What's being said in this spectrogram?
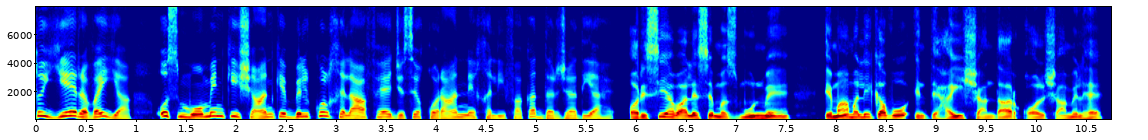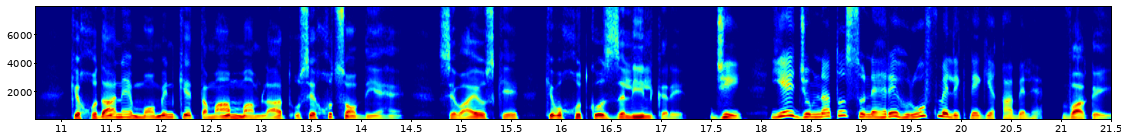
تو یہ رویہ اس مومن کی شان کے بالکل خلاف ہے جسے قرآن نے خلیفہ کا درجہ دیا ہے۔ اور اسی حوالے سے مضمون میں امام علی کا وہ انتہائی شاندار قول شامل ہے کہ خدا نے مومن کے تمام معاملات اسے خود سونپ دیے ہیں سوائے اس کے کہ وہ خود کو ذلیل کرے۔ جی یہ جملہ تو سنہرے حروف میں لکھنے کے قابل ہے۔ واقعی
